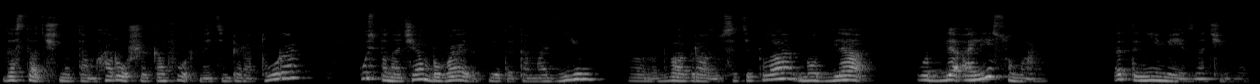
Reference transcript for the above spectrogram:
достаточно там хорошая, комфортная температура. Пусть по ночам бывает где-то там 1-2 э, градуса тепла, но для вот для алисума это не имеет значения.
